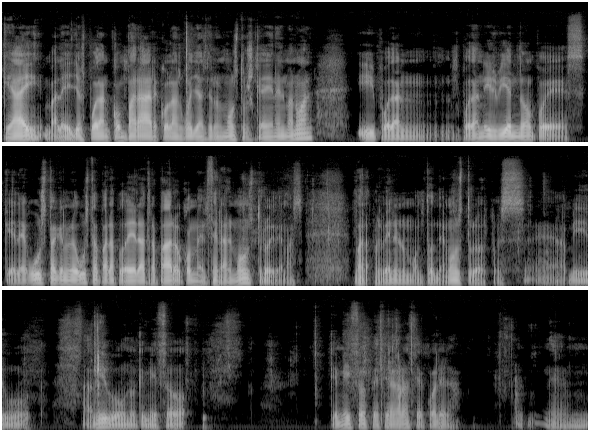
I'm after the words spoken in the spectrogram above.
que hay, ¿vale? Ellos puedan comparar con las huellas de los monstruos que hay en el manual y puedan, puedan ir viendo pues qué le gusta, qué no le gusta para poder atrapar o convencer al monstruo y demás. Bueno, pues vienen un montón de monstruos. Pues eh, a, mí hubo, uno que me hizo que me hizo especial gracia. ¿Cuál era? Em,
